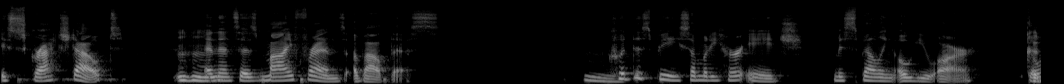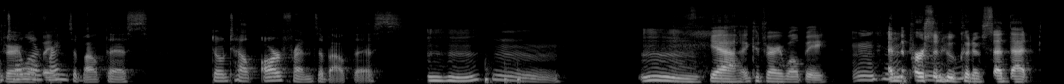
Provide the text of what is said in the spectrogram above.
is scratched out, Mm-hmm. and then says my friends about this. Hmm. Could this be somebody her age misspelling O U R? Don't tell well our be. friends about this. Don't tell our friends about this. Mm-hmm. Hmm. Mm. Yeah, it could very well be. Mhm, And the person who mhm. could have said that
